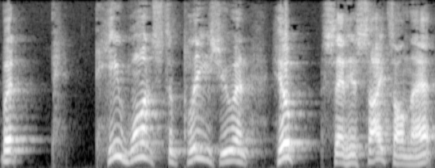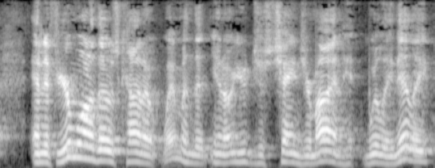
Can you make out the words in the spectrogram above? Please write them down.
but he wants to please you and he'll set his sights on that. And if you're one of those kind of women that, you know, you just change your mind willy nilly,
